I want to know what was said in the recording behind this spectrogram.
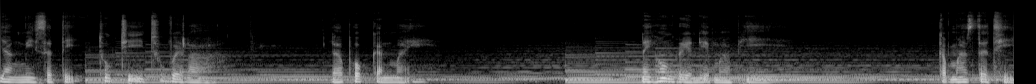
อย่างมีสติทุกที่ทุกเวลา แล้วพบกันใหม่ ในห้องเรียน MRP กับมาสเตอร์ที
